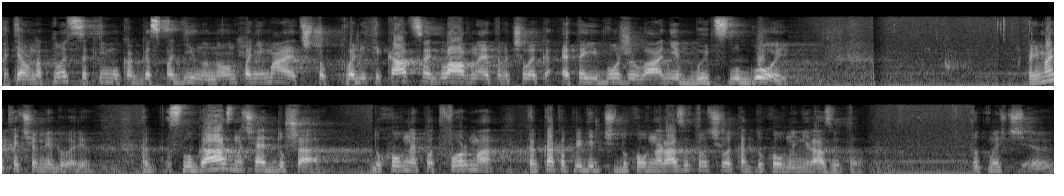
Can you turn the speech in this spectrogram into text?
Хотя он относится к нему как к господину, но он понимает, что квалификация главная этого человека — это его желание быть слугой. Понимаете, о чем я говорю? Слуга означает душа. Духовная платформа, как, как определить духовно развитого человека от духовно неразвитого? Вот мы э,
